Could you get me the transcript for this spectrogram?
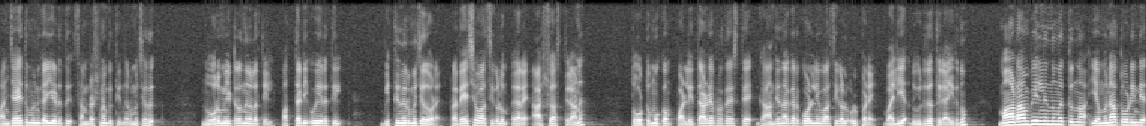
പഞ്ചായത്ത് മുൻകൈയെടുത്ത് സംരക്ഷണ ഭിത്തി നിർമ്മിച്ചത്. നൂറ് മീറ്റർ നീളത്തിൽ പത്തടി ഉയരത്തിൽ ഭിത്തി നിർമ്മിച്ചതോടെ പ്രദേശവാസികളും ഏറെ ആശ്വാസത്തിലാണ്. തോട്ടുമുക്കം പള്ളിത്താഴെ പ്രദേശത്തെ ഗാന്ധിനഗർ കോളനിവാസികൾ ഉൾപ്പെടെ വലിയ ദുരിതത്തിലായിരുന്നു. മാടാമ്പിയിൽ നിന്നും എത്തുന്ന യമുനാ തോടിന്റെ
